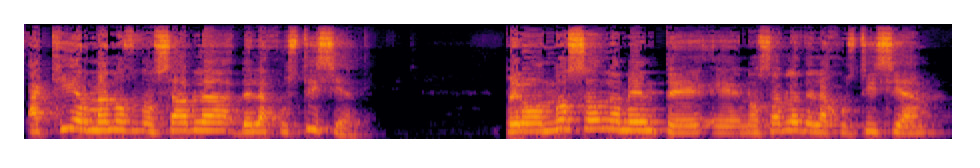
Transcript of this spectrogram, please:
aquí, hermanos, nos habla de la justicia. Pero no solamente eh, nos habla de la justicia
